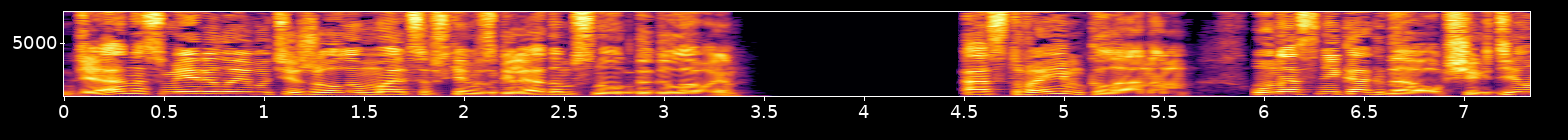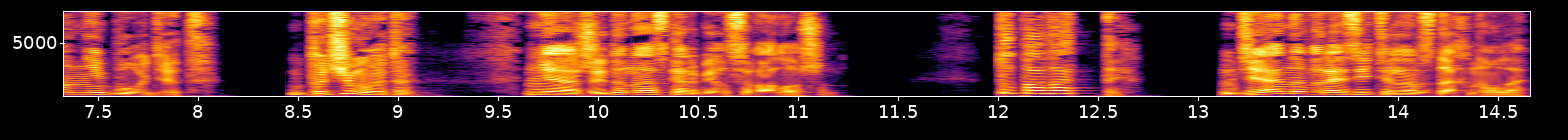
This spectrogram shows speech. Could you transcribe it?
Диана смерила его тяжелым мальцевским взглядом с ног до головы. «А с твоим кланом у нас никогда общих дел не будет». «Почему это?» — неожиданно оскорбился Волошин. «Туповат ты». Диана выразительно вздохнула.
